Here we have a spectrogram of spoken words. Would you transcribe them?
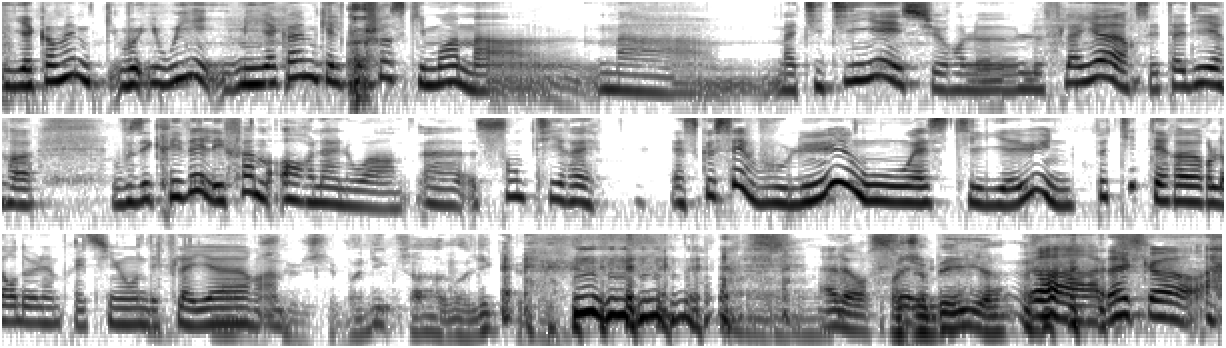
il y a quand même, oui, oui, mais il y a quand même quelque chose qui moi m'a m'a m'a titillé sur le, le flyer, c'est-à-dire euh, vous écrivez les femmes hors la loi, euh, sans. Est-ce que c'est voulu ou est-ce qu'il y a eu une petite erreur lors de l'impression des flyers C'est- C'est Monique, ça, Monique. Alors, Moi, c'est- j'obéis. Hein. Ah, d'accord.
